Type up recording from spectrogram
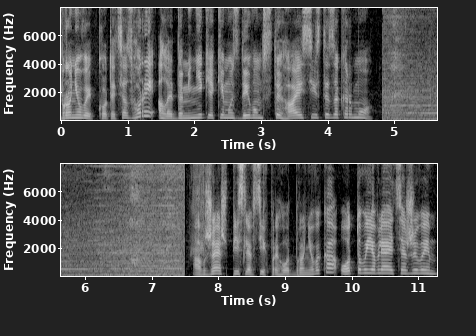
Броньовик котиться згори, але Домінік якимось дивом встигає сісти за кермо. А вже ж після всіх пригод броньовика Отто виявляється живим.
